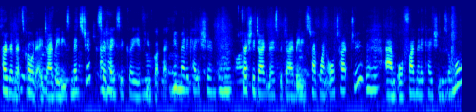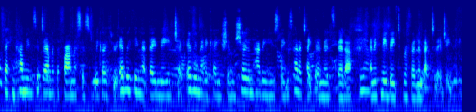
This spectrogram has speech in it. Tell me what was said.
program that's called a diabetes meds check. So Okay. basically, if you've got that new medication, freshly diagnosed with diabetes type one or type 2 Mhm. um, or five medications or more, they can come in, sit down with the pharmacist. We go through everything that they need, check every medication, show them how to use things, how to take their meds better, Yeah. and if need be, to refer them back to their GP.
